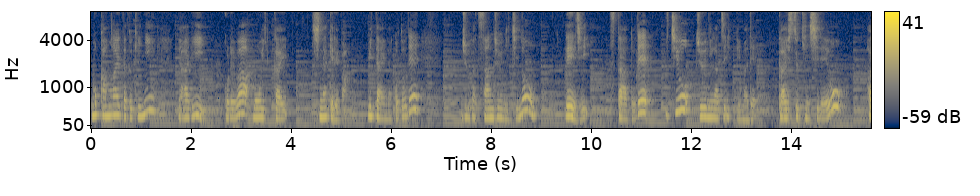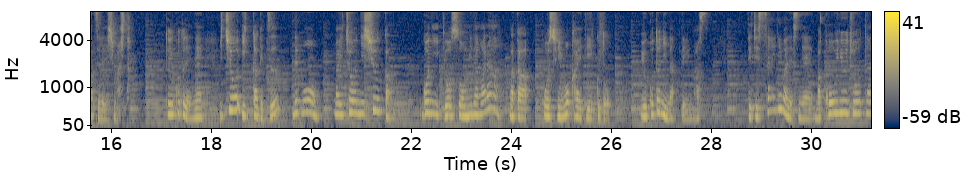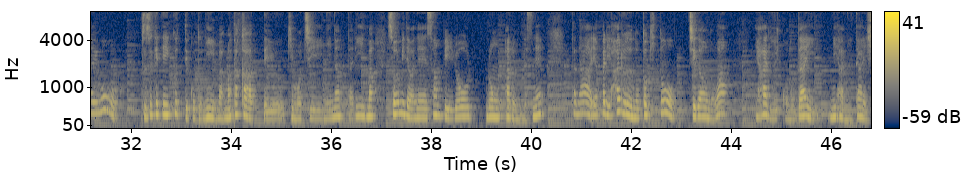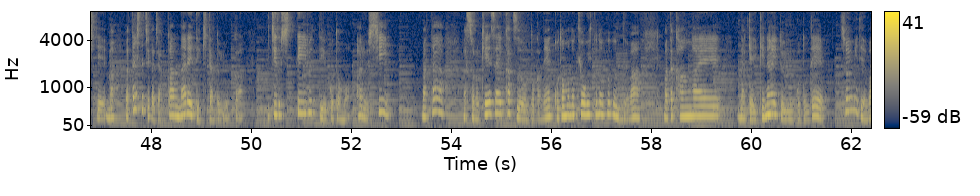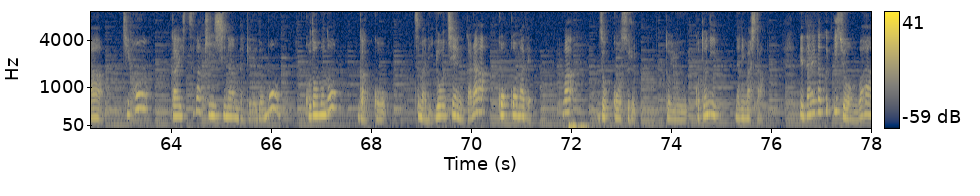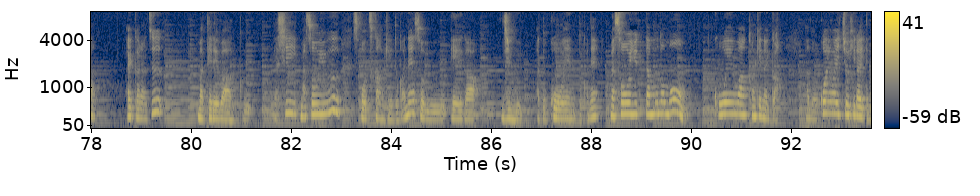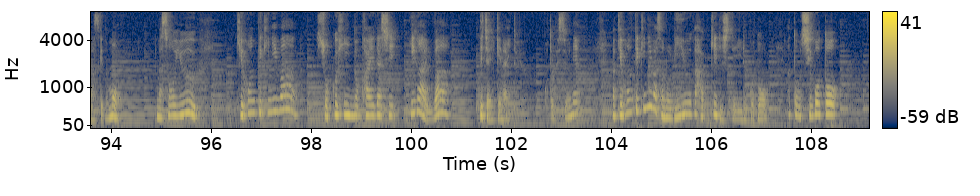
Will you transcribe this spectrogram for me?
も考えた時にやはりこれはもう一回しなければみたいなことで10月30日の0時スタートで一応12月1日まで外出禁止令を発令しました。ということでね一応1ヶ月でも、まあ、一応2週間後に様子を見ながらまた方針を変えていくということになっています。で実際にはですね、まあ、こういう状態を続けていくっていうことに、まあ、またかっていう気持ちになったり、まあ、そういう意味ではね賛否両論あるんですね。ただやっぱり春の時と違うのはやはりこの第2波に対して、まあ、私たちが若干慣れてきたというか一度知っているっていうこともあるしまた、まあ、その経済活動とかね子どもの教育の部分ではまた考えなきゃいけないということでそういう意味では基本外出は禁止なんだけれども子どもの学校つまり幼稚園から高校までは続行するということになりました。で大学以上は相変わらずまあ、テレワークだし、まあ、そういうスポーツ関係とかねそういう映画ジムあと公演とかね、まあ、そういったものも公演は関係ないかあの公演は一応開いてますけども、まあ、そういう基本的には食品の買い出し以外は出ちゃいけないということですよね。まあ、基本的にはその理由がはっきりしていることあと仕事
